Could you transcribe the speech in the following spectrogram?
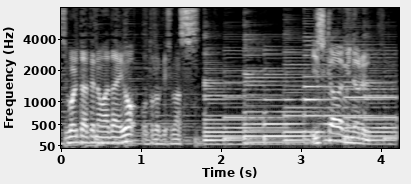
絞りたての話題をお届けします。石川みのる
